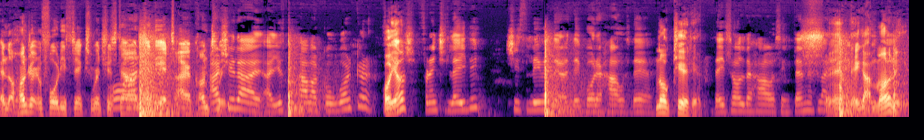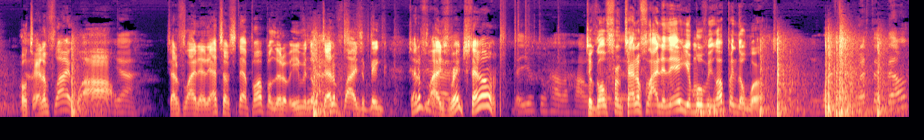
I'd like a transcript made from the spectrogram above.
and the 146th richest Oh, town in the entire country. Actually, I, I used to have a coworker. Oh, yeah? French lady. She's living there. They bought a house there. no kidding. They sold the house in Tenafly. Man, they got money. Oh, Tenafly? Wow. Yeah. Tenafly, that's a step up a little bit, even though Yeah. Tenafly is a big, Tenafly is rich town. They used to have a house. To go from there. Tenafly to there, you're moving up in the world. In Western, Western Bell?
